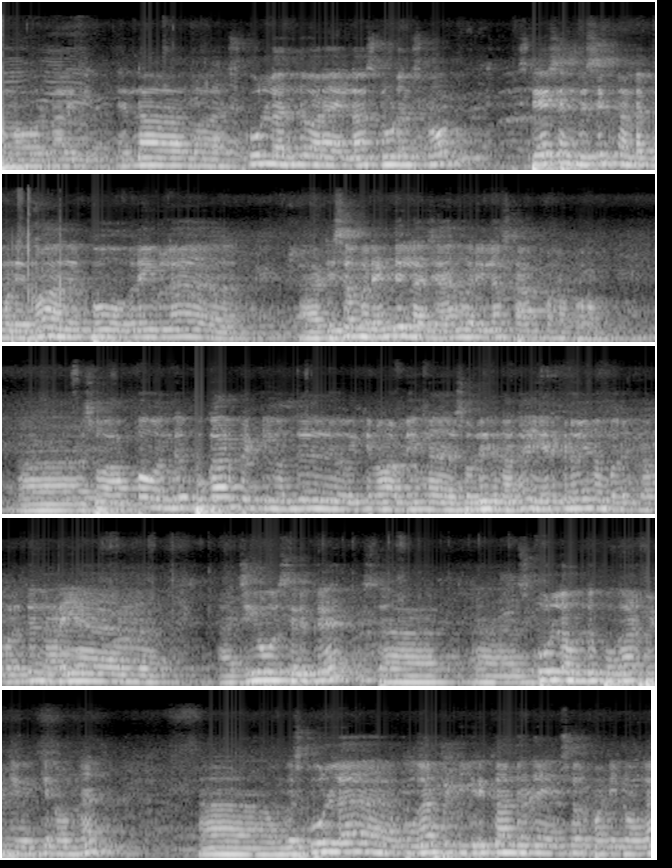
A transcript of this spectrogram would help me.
நம்ம ஒரு நாளைக்கு எல்லா ஸ்கூல்லேருந்து வர எல்லா ஸ்டூடெண்ட்ஸ்க்கும் ஸ்டேஷன் விசிட் கண்டக்ட் பண்ணியிருக்கோம் அது இப்போது விரைவில் டிசம்பர் ரெண்டு இல்லை ஜான்வரியில் ஸ்டார்ட் பண்ண போகிறோம் ஸோ அப்போ வந்து புகார் பெட்டி வந்து வைக்கணும் அப்படின்னு சொல்லியிருந்தாங்க. ஏற்கனவே நம்ம நம்மளுக்கு நிறைய ஜியோஸ் இருக்கு. ஸ்கூலில் வந்து புகார் பெட்டி வைக்கணும்னு. உங்கள் ஸ்கூலில் புகார் பெட்டி இருக்கான்றதை என்ஷூர் பண்ணிக்கோங்க.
